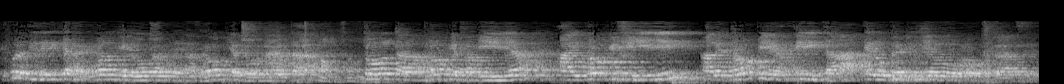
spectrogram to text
è quello di dedicare qualche ora della propria giornata, ai propri figli, alle proprie attività e lo dedichi a loro. Grazie.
